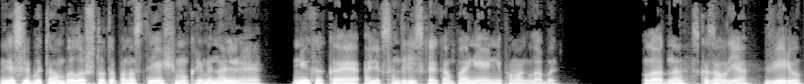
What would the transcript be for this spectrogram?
Если бы там было что-то по-настоящему криминальное, никакая Александрийская компания не помогла бы. «Ладно», — сказал я, — «верю».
